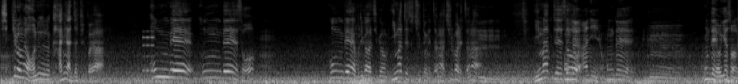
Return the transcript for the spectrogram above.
어. 10kg면 어느 감이 안 잡힐 거야 홍대 홍대에서 음. 홍대 우리가 지금 이마트에서 출동했잖아 출발했잖아 음. 이마트에서 홍대 아니 홍대 그 홍대역에서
